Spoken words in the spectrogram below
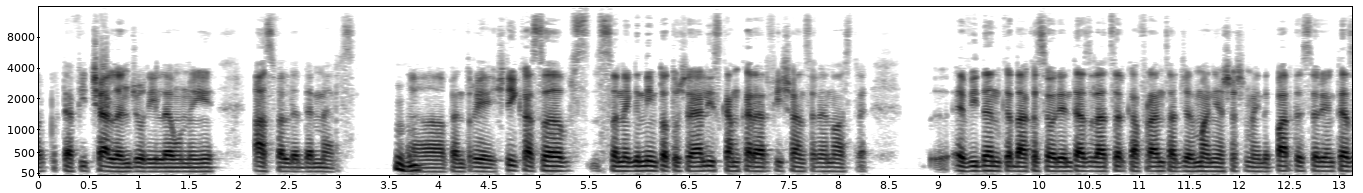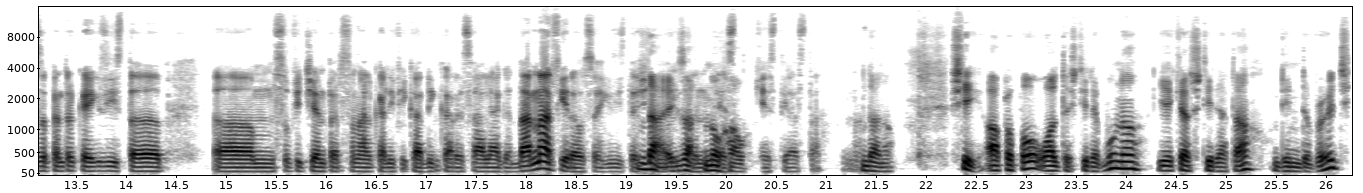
ar putea fi challenge-urile unui astfel de demers uh-huh. uh, pentru ei. Știi, ca să, să ne gândim totuși realist cam care ar fi șansele noastre. Evident că dacă se orientează la țări ca Franța, Germania și așa mai departe, se orientează pentru că există um, suficient personal calificat din care să aleagă. Dar n-ar fi rău să existe și da, exact, în know-how. chestia asta. Da. da, da. Și, apropo, o altă știre bună, e chiar știrea ta din The Verge,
